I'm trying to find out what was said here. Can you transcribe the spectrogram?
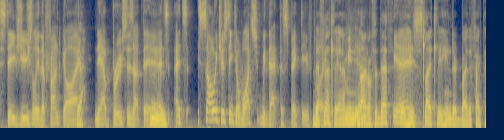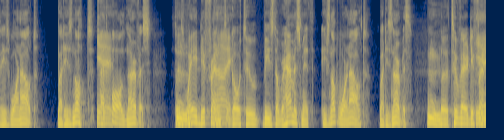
Steve's usually the front guy. Yeah. Now Bruce is up there. It's it's so interesting to watch with that perspective. like- Definitely, and I mean, Yeah. Live After Death, uh, Yeah. he's slightly hindered by the fact that he's worn out, but he's not Yeah. at all nervous. So it's way different No. to go to Beast over Hammersmith. He's not worn out, but he's nervous. So two very different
